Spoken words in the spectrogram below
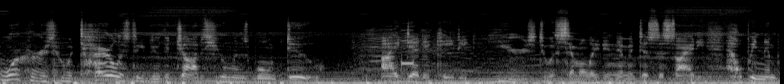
workers who would tirelessly do the jobs humans won't do. I dedicated years to assimilating them into society, helping them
